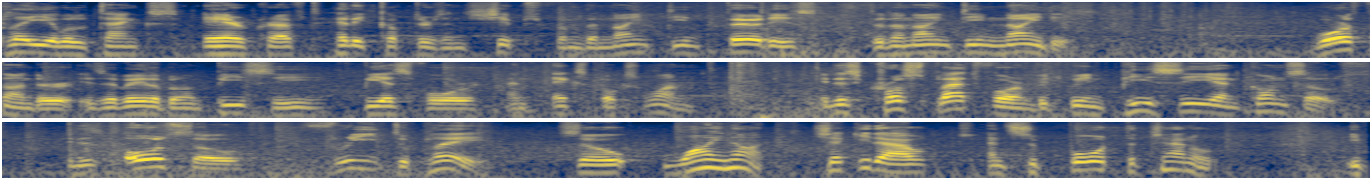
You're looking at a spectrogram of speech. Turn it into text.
playable tanks, aircraft, helicopters and ships from the 1930s to the 1990s. War Thunder is available on PC, PS4 and Xbox One. It is cross-platform between PC and consoles. It is also free to play, so why not check it out and support the channel. If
